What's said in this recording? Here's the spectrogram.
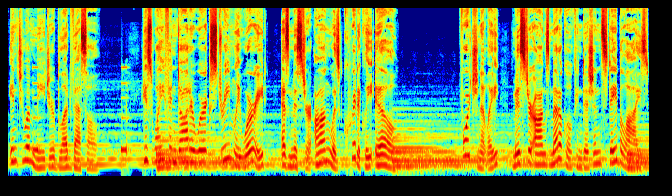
into a major blood vessel. His wife and daughter were extremely worried as Mr. Ong was critically ill. Fortunately, Mr. Ong's medical condition stabilized.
